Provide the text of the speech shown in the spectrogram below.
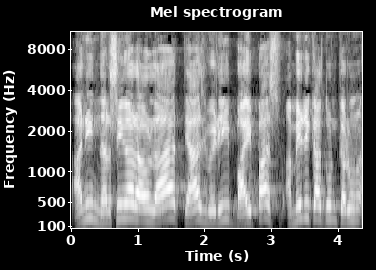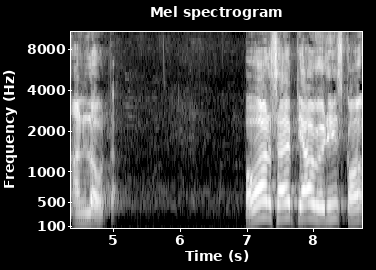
आणि नरसिंहरावला त्याचवेळी बायपास अमेरिकातून करून आणला होता. पवार साहेब त्यावेळीस कॉ-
